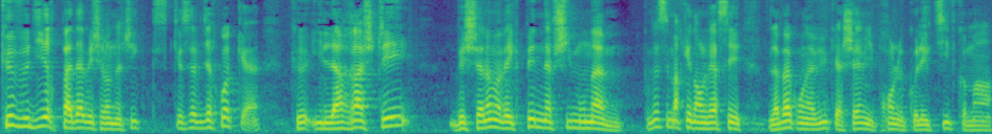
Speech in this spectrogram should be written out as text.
que veut dire Pada Beshalom Nafshi? Que ça veut dire quoi? Qu'il a racheté Beshalom avec Pen Nafshi mon âme. Comme ça, c'est marqué dans le verset. Là-bas qu'on a vu qu'Hachem, il prend le collectif comme un,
